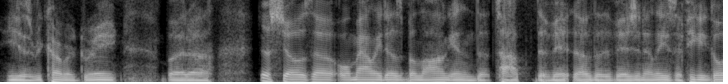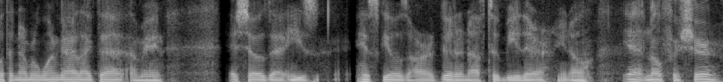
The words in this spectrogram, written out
he just recovered great, but uh just shows that O'Malley does belong in the top divi- of the division at least. If he could go with the number one guy like that, I mean, it shows that he's his skills are good enough to be there. You know. Yeah, no, for sure.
